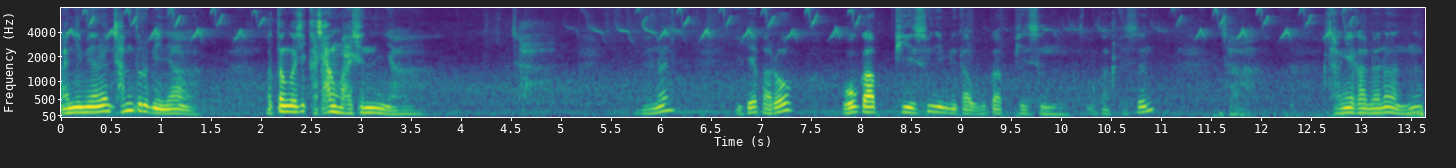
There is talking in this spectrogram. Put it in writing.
아니면 참두릅이냐, 어떤 것이 가장 맛있느냐. 자, 보면은 이게 바로 오가피 순입니다. 오가피 순, 오가피 순. 자, 장에 가면은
